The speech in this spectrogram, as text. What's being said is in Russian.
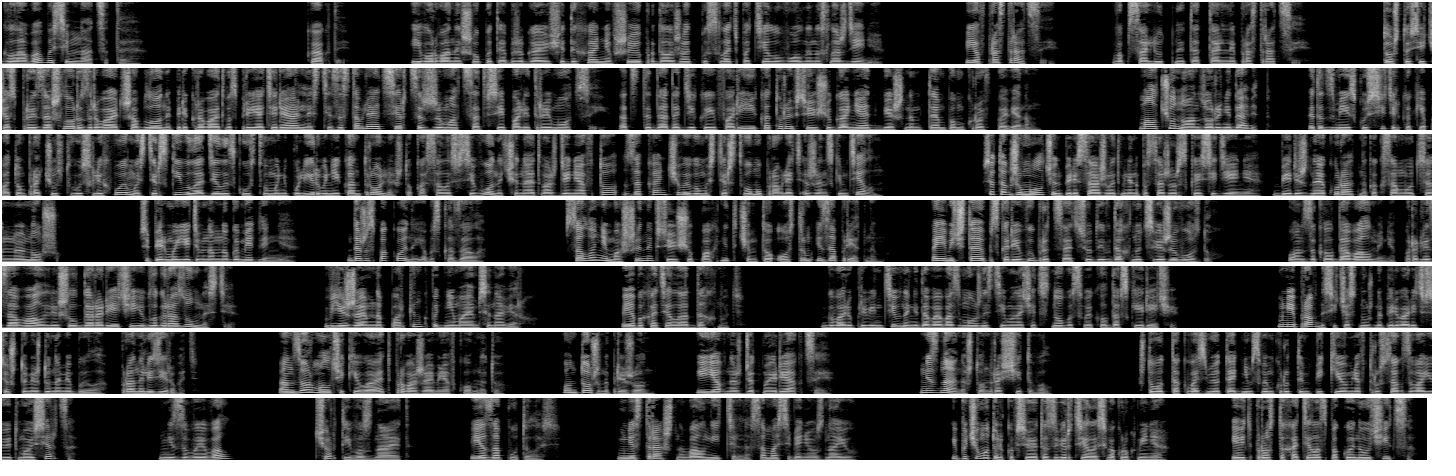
Глава 18 «Как ты?» Его рваный шепот и обжигающее дыхание в шею продолжают посылать по телу волны наслаждения. Я в прострации. В абсолютной тотальной прострации. То, что сейчас произошло, разрывает шаблоны, перекрывает восприятие реальности, заставляет сердце сжиматься от всей палитры эмоций, от стыда до дикой эйфории, которая все еще гоняет бешеным темпом кровь по венам. Молчу, но Анзоры не давит. Этот змей-искуситель, как я потом прочувствую с лихвой, мастерски владел искусством манипулирования и контроля, что касалось всего, начиная от вождения авто, заканчивая его мастерством управлять женским телом. Все так же молча он пересаживает меня на пассажирское сиденье, бережно и аккуратно, как самую ценную ношу. Теперь мы едем намного медленнее. Даже спокойно, я бы сказала. В салоне машины все еще пахнет чем-то острым и запретным. А я мечтаю поскорее выбраться отсюда и вдохнуть свежий воздух. Он заколдовал меня, парализовал, лишил дара речи и благоразумности. Въезжаем на паркинг, поднимаемся наверх. Я бы хотела отдохнуть. Говорю превентивно, не давая возможности ему начать снова свои колдовские речи. Мне правда сейчас нужно переварить все, что между нами было, проанализировать. Анзор молча кивает, провожая меня в комнату. Он тоже напряжен и явно ждет моей реакции. Не знаю, на что он рассчитывал. Что вот так возьмет и одним своим крутым пике у меня в трусах завоюет мое сердце? Не завоевал? Черт его знает. Я запуталась. Мне страшно, волнительно, сама себя не узнаю. И почему только все это завертелось вокруг меня? Я ведь просто хотела спокойно учиться.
